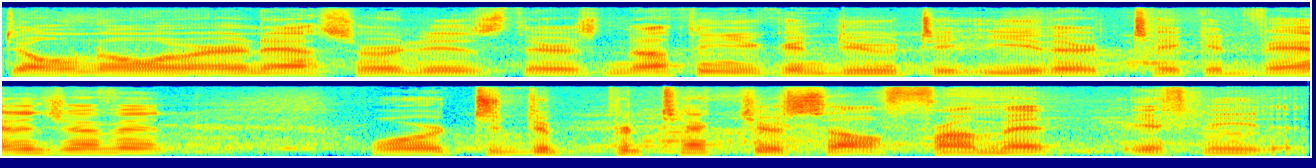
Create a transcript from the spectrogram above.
don't know where an asteroid is, there's nothing you can do to either take advantage of it or to protect yourself from it if needed.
